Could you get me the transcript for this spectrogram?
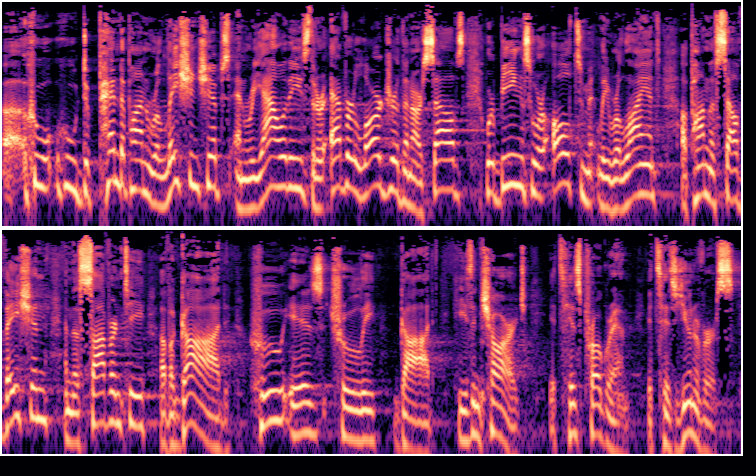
uh, who, who depend upon relationships and realities that are ever larger than ourselves. We're beings who are ultimately reliant upon the salvation and the sovereignty of a God who is truly God. He's in charge. It's His program, it's His universe,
